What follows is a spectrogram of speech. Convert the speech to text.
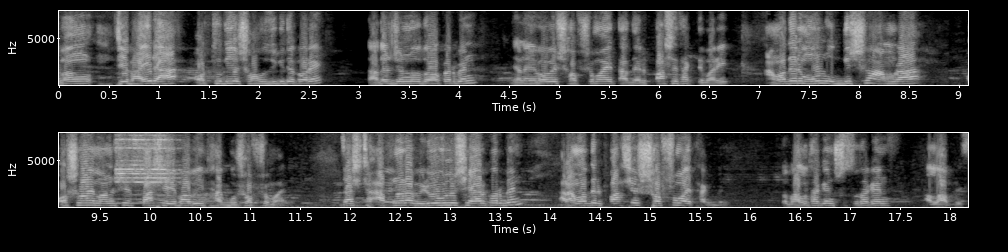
এবং যে ভাইরা অর্থ দিয়ে সহযোগিতা করে তাদের জন্য দোয়া করবেন, যেন এভাবে সবসময় তাদের পাশে থাকতে পারি। আমাদের মূল উদ্দেশ্য আমরা অসহায় মানুষের পাশে এভাবেই থাকব সবসময়। জাস্ট আপনারা ভিডিওগুলো শেয়ার করবেন আর আমাদের পাশে সবসময় থাকবেন। তো ভালো থাকেন, সুস্থ থাকেন, আল্লাহ হাফেজ।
